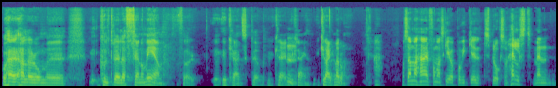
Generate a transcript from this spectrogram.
Och här handlar det om eh, kulturella fenomen för ukrainska, Ukraina, Mm. Ukraina, Ukraina då. Och samma här får man skriva på vilket språk som helst, men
